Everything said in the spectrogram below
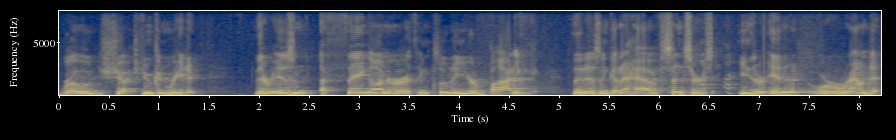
roads, ships, you can read it. There isn't a thing on earth, including your body, that isn't going to have sensors, either in it or around it.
